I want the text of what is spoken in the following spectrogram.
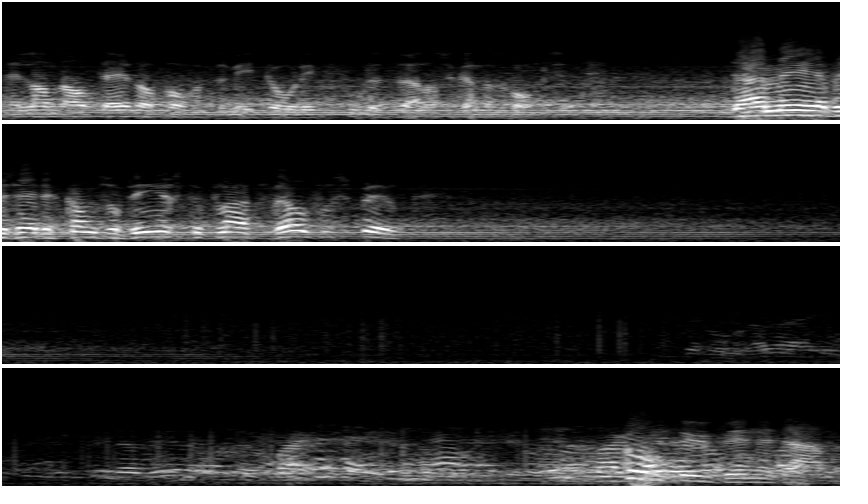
Hij landt altijd al volgens de methode, ik voel het wel als ik aan de grond zit. Daarmee hebben zij de kans op de eerste plaats wel verspeeld. Komt u binnen, dames.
